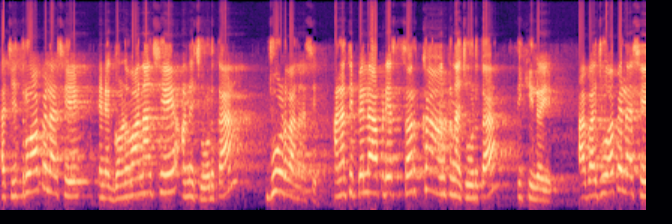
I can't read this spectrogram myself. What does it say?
આ ચિત્રો આપેલા છે, એને ગણવાના છે અને જોડકા જોડવાના છે. આનાથી પહેલા આપણે સરખા અંકના જોડકા શીખી લઈએ. આ બાજુ આપેલા છે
